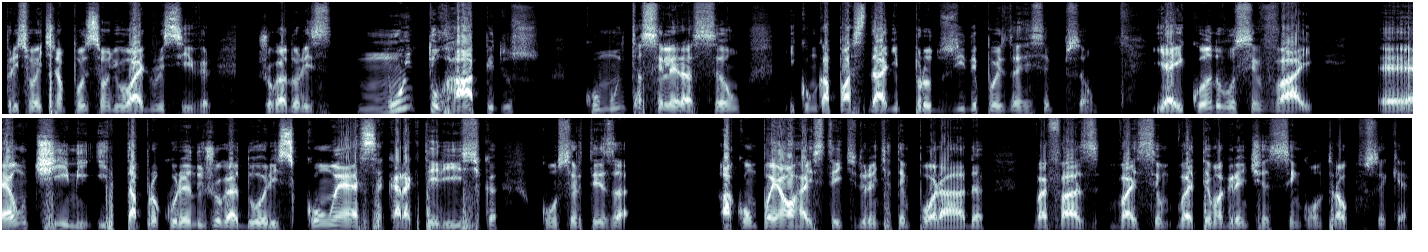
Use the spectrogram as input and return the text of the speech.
Principalmente na posição de wide receiver. Jogadores muito rápidos, com muita aceleração e com capacidade de produzir depois da recepção. E aí, quando você vai, é, é um time e está procurando jogadores com essa característica, com certeza acompanhar o High State durante a temporada vai, faz, vai, ser, vai ter uma grande chance de encontrar o que você quer.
